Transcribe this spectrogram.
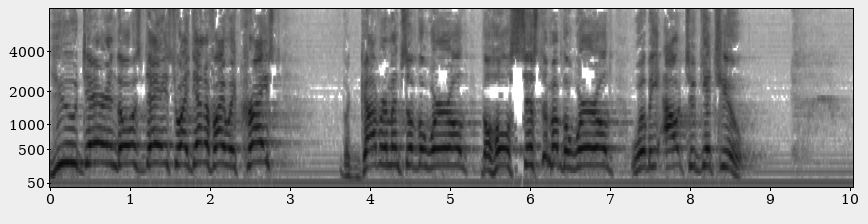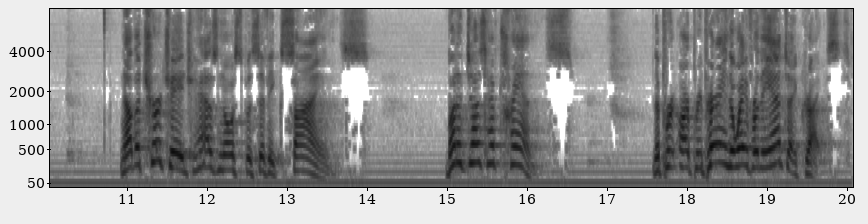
You dare in those days to identify with Christ, the governments of the world, the whole system of the world will be out to get you. Now, the church age has no specific signs, but it does have trends that are preparing the way for the Antichrist.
